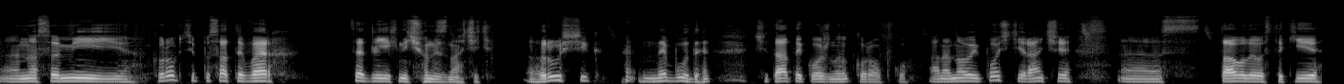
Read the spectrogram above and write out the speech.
е, на самій коробці писати верх. Це для їх нічого не значить. Грузчик не буде читати кожну коробку. А на новій почті раніше е, ставили ось такі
